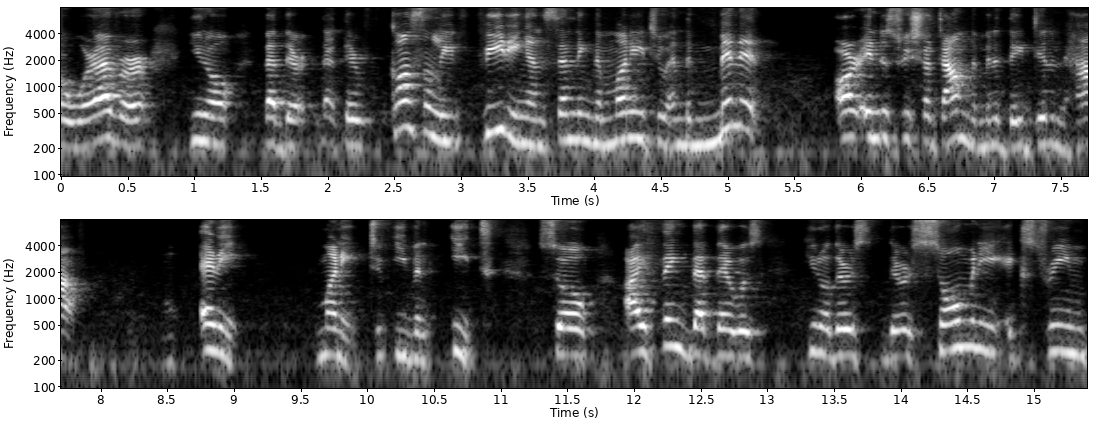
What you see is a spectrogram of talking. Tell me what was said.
or wherever, you know, that they're that they're constantly feeding and sending the money to. And the minute our industry shut down, the minute they didn't have any money to even eat. So I think that there was, you know, there's there's so many extreme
